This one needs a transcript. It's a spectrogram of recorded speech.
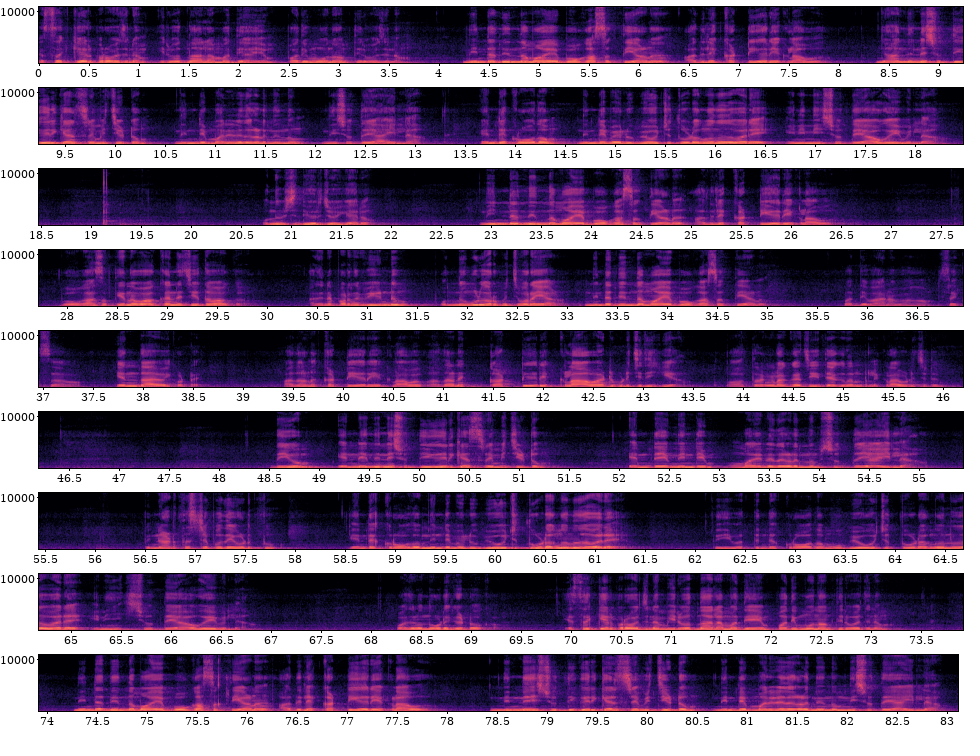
എസക്കിയൽ പ്രവചനം ഇരുപത്തിനാലാം അധ്യായം പതിമൂന്നാം തിരുവചനം. നിന്റെ നിന്ദമായ ഭോഗാസക്തിയാണ് അതിലെ കട്ടിയേറിയ ക്ലാവ്. ഞാൻ നിന്നെ ശുദ്ധീകരിക്കാൻ ശ്രമിച്ചിട്ടും നിന്റെ മലിനതകളിൽ നിന്നും നീ ശുദ്ധയായില്ല. എന്റെ ക്രോധം നിന്റെ മേൽ ഉപയോഗിച്ച് തുടങ്ങുന്നതുവരെ ഇനി നീ ശുദ്ധയാവുകയുമില്ല. ഒന്ന് വിശദീകരിച്ച് ചോദിക്കാലോ? നിന്റെ നിന്ദമായ ഭോഗാസക്തിയാണ് അതിലെ കട്ടിയേറിയ ക്ലാവ്. ഭോഗാസക്തി എന്ന വാക്ക് തന്നെ ചീത്ത വാക്കാണ് അതിനെ പറഞ്ഞ് വീണ്ടും ഒന്നും കൂടി ഉറപ്പിച്ച് പറയുകയാണ്. നിന്റെ നിന്ദമായ ഭോഗാസക്തിയാണ്. മദ്യപാനമാകാം സെക്സ് ആകാം എന്തായിക്കോട്ടെ. അതാണ് കട്ടിയേറിയ ക്ലാവ്. അതാണ് കട്ടിയേറിയ ക്ലാവായിട്ട് പിടിച്ചിരിക്കുക. പാത്രങ്ങളൊക്കെ ചീത്തയാക്കുന്നുണ്ടല്ലേ ക്ലാവ് പിടിച്ചിട്ട്? ദൈവം എന്നെ നിന്നെ ശുദ്ധീകരിക്കാൻ ശ്രമിച്ചിട്ടും എന്റെയും നിന്റെയും മലിനതകളിൽ നിന്നും ശുദ്ധയായില്ല. പിന്നെ അടുത്ത സ്റ്റെപ്പ് ദൈവം എടുത്തു എന്റെ ക്രോധം നിന്റെ മേൽ ഉപയോഗിച്ച് തുടങ്ങുന്നത് വരെ. ദൈവത്തിന്റെ ക്രോധം ഉപയോഗിച്ച് തുടങ്ങുന്നത് വരെ ഇനി ശുദ്ധയാവുകയുമില്ല. വചനൊന്നുകൂടി കേട്ടു നോക്കാം. എസ് എ പ്രവചനം ഇരുപത്തിനാലാം അധ്യായം പതിമൂന്നാം തിരുവചനം. നിന്റെ നിന്ദമായ ഭോഗാസക്തിയാണ് അതിലെ കട്ടിയേറിയ ക്ലാവ്. നിന്നെ ശുദ്ധീകരിക്കാൻ ശ്രമിച്ചിട്ടും നിന്റെ മലിനതകളിൽ നിന്നും നീ ശുദ്ധയായില്ല.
